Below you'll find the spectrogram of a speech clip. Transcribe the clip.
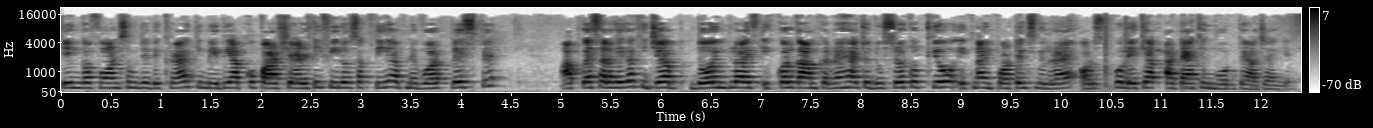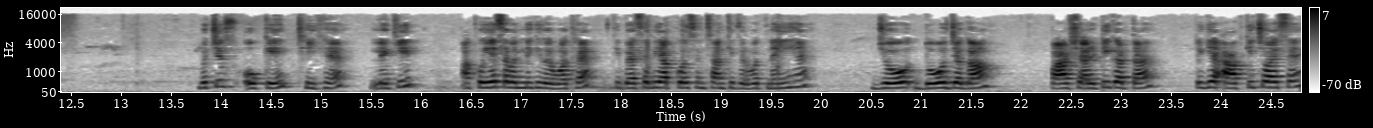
किंग ऑफ़ वॉन्ट से मुझे दिख रहा है कि मे बी आपको पार्शियलिटी फील हो सकती है अपने वर्क प्लेस पे। आपको ऐसा लगेगा कि जब दो एम्प्लॉयज़ इक्वल काम कर रहे हैं तो दूसरे को क्यों इतना इंपॉर्टेंस मिल रहा है और उसको लेके आप अटैकिंग मोड पे आ जाएँगे? विच इज़ ओके ठीक है। लेकिन आपको यह समझने की ज़रूरत है कि वैसे भी आपको इस इंसान की ज़रूरत नहीं है जो दो जगह पार्शियलिटी करता है। तो यह आपकी चॉइस है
